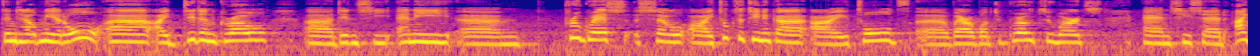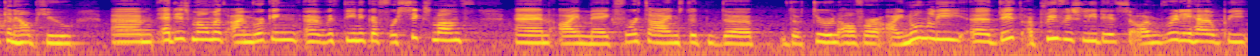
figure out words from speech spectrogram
didn't help me at all. Uh, I didn't grow, uh, didn't see any um, progress. So I talked to Tineke, I told uh, where I want to grow towards and she said, I can help you. Um, at this moment I'm working uh, with Tineke for six months and I make four times the, the, the turnover I normally uh, did, I previously did, so I'm really happy,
